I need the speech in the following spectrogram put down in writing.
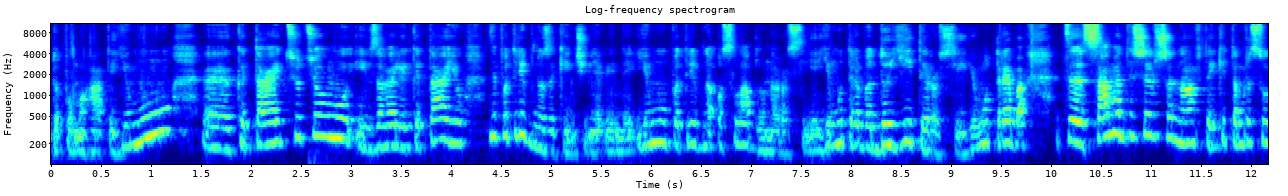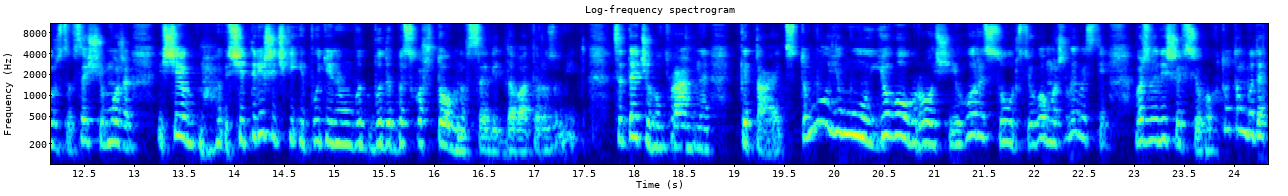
допомагати. Йому, е, китайцю цьому і взагалі Китаю не потрібно закінчення війни. Йому потрібна ослаблена Росія. Йому треба доїти Росію. Йому треба це саме дешевша нафта, які там ресурси, все, що може. Ще, ще трішечки, і Путін йому буде безкоштовно все віддавати. Розумієте? Це те, чого прагне китаєць. Тому йому його гроші, його ресурс, його можливості важливіше всього. Хто там буде?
